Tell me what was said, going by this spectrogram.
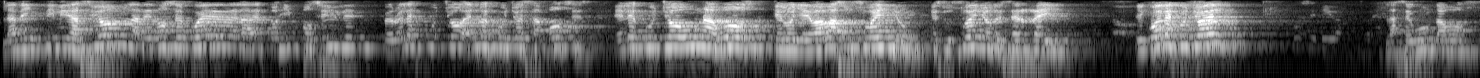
la de intimidación, la de no se puede, la de esto es imposible, pero él escuchó, él no escuchó esas voces, él escuchó una voz que lo llevaba a su sueño, que su sueño de ser rey. ¿Y cuál escuchó él? La segunda voz.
